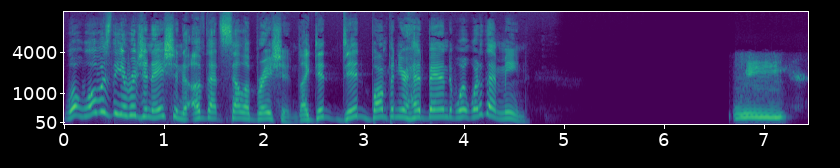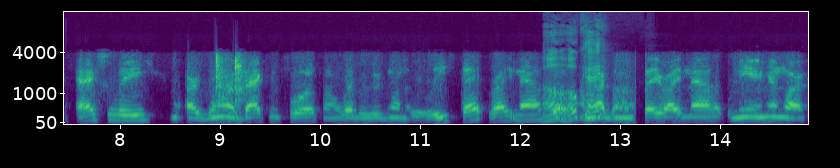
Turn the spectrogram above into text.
What what was the origination of that celebration? Like, did did bumping your headband? What what did that mean? We actually are going back and forth on whether we're going to release that right now. Oh, so okay. I'm not going to say right now. Me and him are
